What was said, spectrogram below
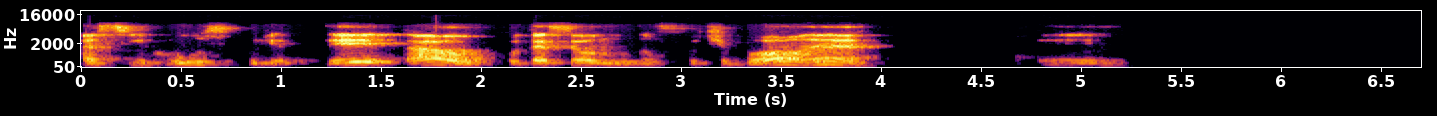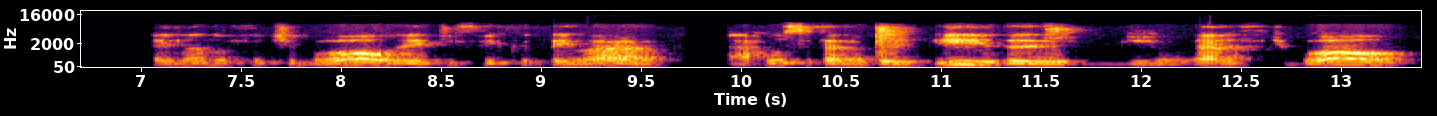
assim russo podia ter tal. Aconteceu no, no futebol, né? Aí lá no futebol, né, que fica, tem lá, a Rússia está proibida de jogar futebol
